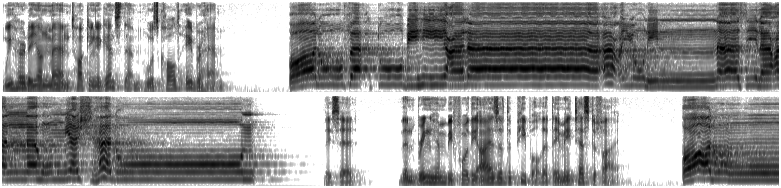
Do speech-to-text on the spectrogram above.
We heard a young man talking against them who was called Abraham. قالوا فأتوا به على أعين الناس لعلهم يشهدون They said, Then bring him before the eyes of the people that they may testify. قالوا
